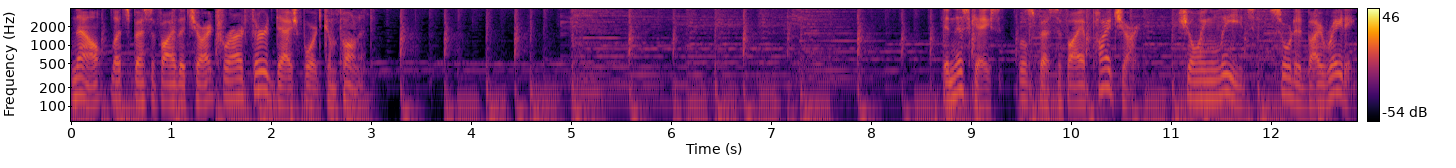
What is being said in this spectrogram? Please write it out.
Now, let's specify the chart for our third dashboard component. In this case, we'll specify a pie chart, showing leads sorted by rating.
